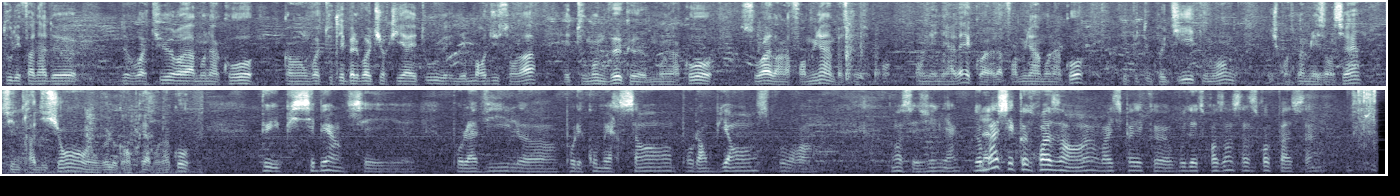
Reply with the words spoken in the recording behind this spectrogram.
Tous les fanats de, de voitures à Monaco, quand on voit toutes les belles voitures qu'il y a et tout, les, les mordus sont là et tout le monde veut que Monaco soit dans la Formule 1 parce qu'on est né avec quoi, la Formule 1 à Monaco, depuis tout petit, tout le monde, et je pense même les anciens, c'est une tradition, on veut le Grand Prix à Monaco. Puis, puis c'est bien, c'est pour la ville, euh, pour les commerçants, pour l'ambiance, pour. Non, c'est génial. Dommage, c'est que trois ans. hein. On va espérer qu'au bout de trois ans, ça se repasse. hein.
